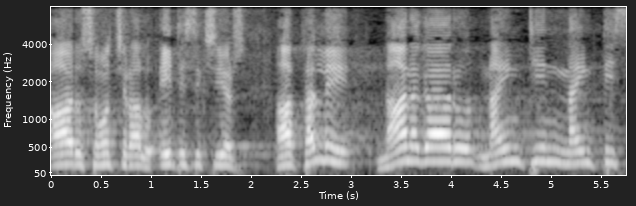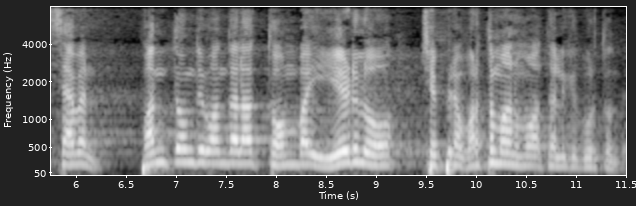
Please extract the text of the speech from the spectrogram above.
ఆరు సంవత్సరాలు ఎయిటీ సిక్స్ ఇయర్స్ ఆ తల్లి నాన్నగారు నైన్టీన్ నైంటీ సెవెన్ పంతొమ్మిది వందల తొంభై ఏడులో చెప్పిన వర్తమానము ఆ తల్లికి గుర్తుంది.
